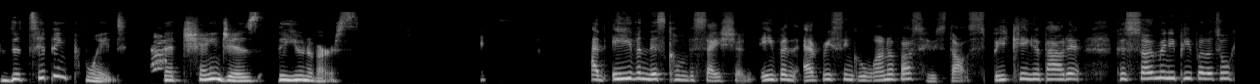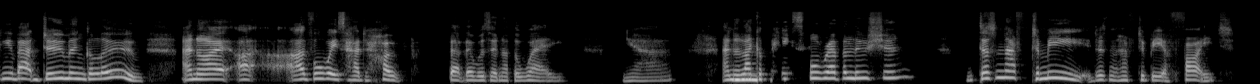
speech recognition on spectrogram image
the tipping point that changes the universe. And even this conversation, even every single one of us who starts speaking about it, because so many people are talking about doom and gloom. And I, I I've always had hope that there was another way. Yeah. And mm-hmm. like a peaceful revolution it doesn't have to me, it doesn't have to be a fight.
